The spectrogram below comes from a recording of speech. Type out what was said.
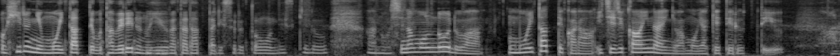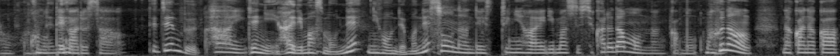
お昼に思い立っても食べれるの夕方だったりすると思うんですけど、あのシナモンロールは思い立ってから1時間以内にはもう焼けてるっていうなるほこの手軽さ、で全部はい。手に入りますもんね。日本でもね。そうなんです。手に入りますしカルダモンなんかも、まあ、うん。普段なかなか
